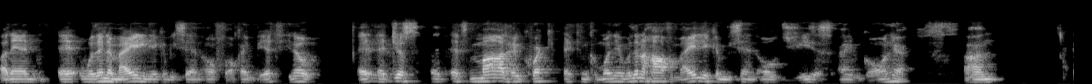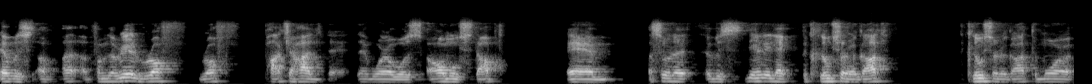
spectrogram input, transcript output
And then it, within a mile you could be saying, Oh fuck, I'm bit, you know. It, it just it, it's mad how quick it can come on you. Within a half a mile you can be saying, Oh Jesus, I'm gone here. And it was uh, uh, from the real rough, rough patch I had uh, where I was almost stopped. Um, so that it was nearly like the closer I got closer I got, the more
